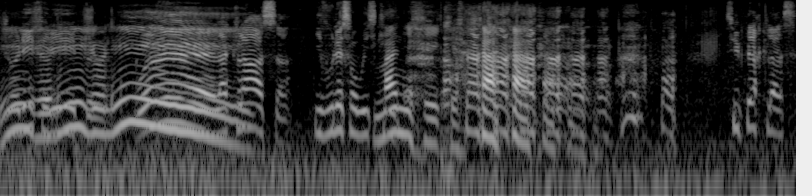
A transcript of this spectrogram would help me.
Joli, joli, joli. Ouais, la classe. Il voulait son whisky. Magnifique. Super classe.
